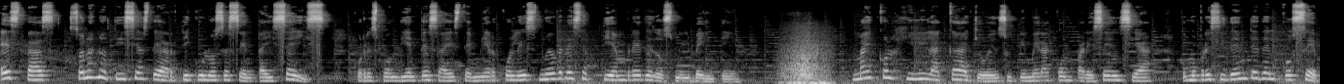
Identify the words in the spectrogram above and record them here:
Estas son las noticias de artículo 66, correspondientes a este miércoles 9 de septiembre de 2020. Michael Gili Lacayo, en su primera comparecencia como presidente del COSEP,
